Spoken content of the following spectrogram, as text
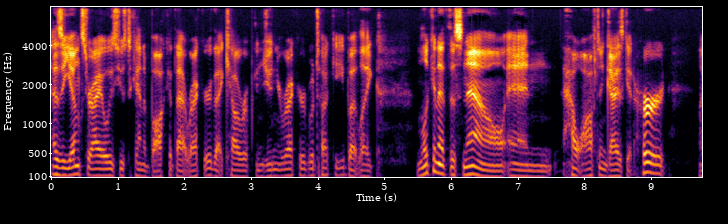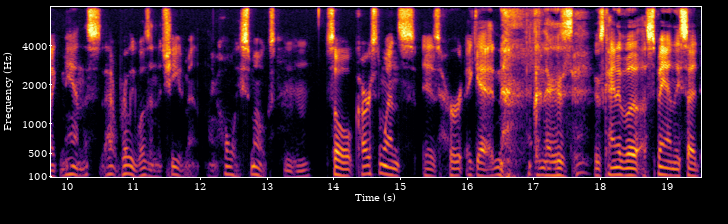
as a youngster, I always used to kind of balk at that record, that Cal Ripken Jr. record with Tucky. But like, I'm looking at this now and how often guys get hurt. Like, man, this that really was an achievement. Like, holy smokes! Mm-hmm. So Carson Wentz is hurt again, and there's there's kind of a, a span. They said,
